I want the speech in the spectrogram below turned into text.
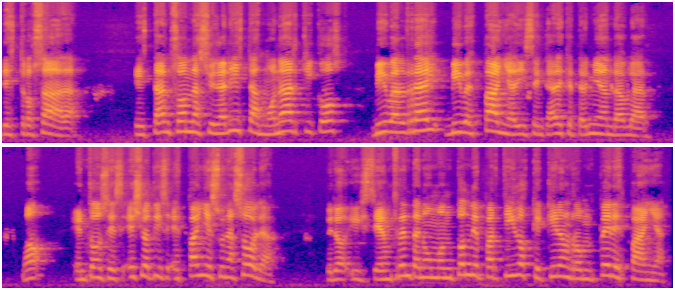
destrozada. Están, son nacionalistas, monárquicos, viva el rey, viva España, dicen cada vez que terminan de hablar. ¿no? Entonces, ellos dicen, España es una sola, pero y se enfrentan a un montón de partidos que quieren romper España.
